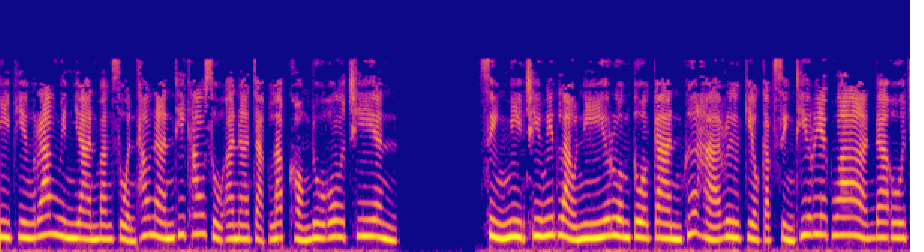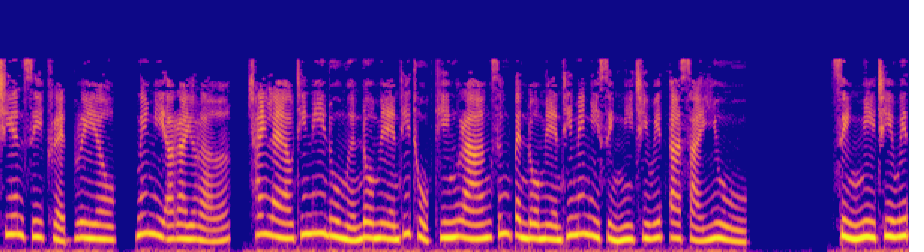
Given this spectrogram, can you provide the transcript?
มีเพียงร่างวิญญาณบางส่วนเท่านั้นที่เข้าสู่อาณาจักรลับของดูโอเชียน สิ่งมีชีวิตเหล่านี้รวมตัวกันเพื่อหารือเกี่ยวกับสิ่งที่เรียกว่าดาโอเชียนซีเครตเรียลไม่มีอะไรเหรอ ใช่แล้วที่นี่ดูเหมือนโดเมนที่ถูกทิ้งร้าง ซึ่งเป็นโดเมนที่ไม่มีสิ่งมีชีวิตอาศัยอยู่ สิ่งมีชีวิต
